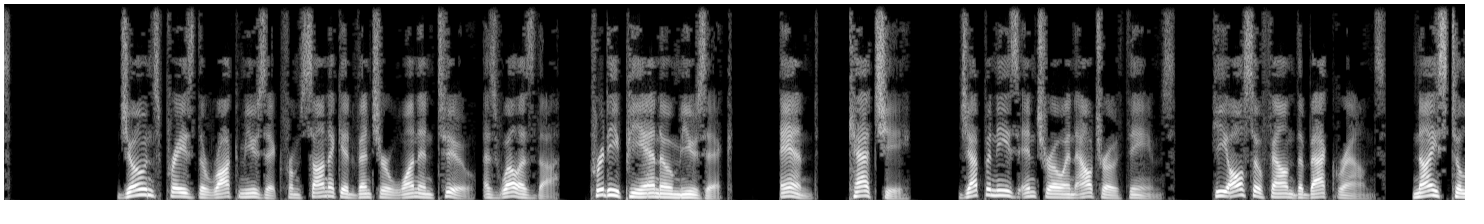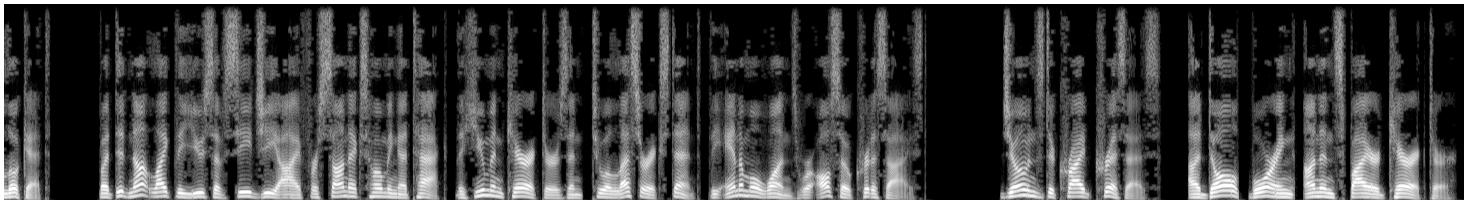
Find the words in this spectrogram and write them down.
Jones praised the rock music from Sonic Adventure 1 and 2, as well as the pretty piano music and catchy Japanese intro and outro themes. He also found the backgrounds nice to look at, but did not like the use of CGI for Sonic's homing attack. The human characters and, to a lesser extent, the animal ones were also criticized. Jones decried Chris as a dull, boring, uninspired character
